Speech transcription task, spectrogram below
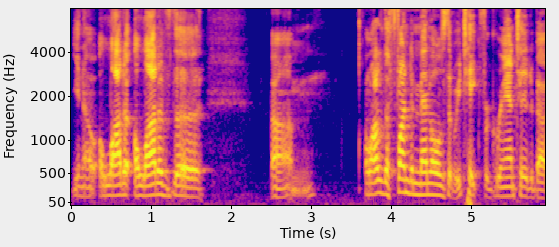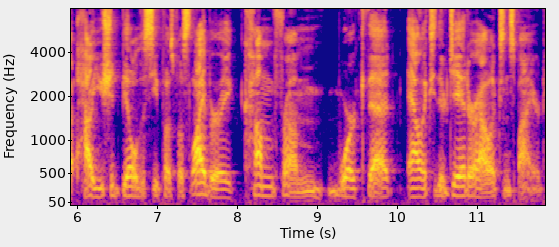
you know, a lot of a lot of the um, a lot of the fundamentals that we take for granted about how you should build a C library come from work that Alex either did or Alex inspired.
